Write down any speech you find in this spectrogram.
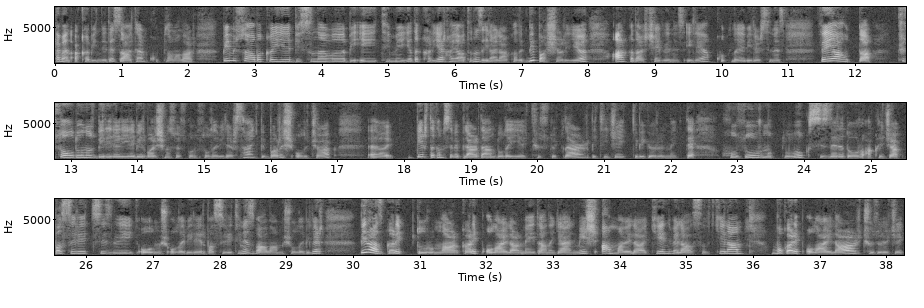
Hemen akabinde de zaten kutlamalar. Bir müsabakayı, bir sınavı, bir eğitimi ya da kariyer hayatınız ile alakalı bir başarıyı arkadaş çevreniz ile kutlayabilirsiniz. Veyahut da küs olduğunuz birileriyle bir barışma söz konusu olabilir. Sanki bir barış olacak. Ee, Bir takım sebeplerden dolayı küslükler bitecek gibi görülmekte. Huzur, mutluluk sizlere doğru akacak. Basiretsizlik olmuş olabilir. Basiretiniz bağlanmış olabilir. Biraz garip durumlar, garip olaylar meydana gelmiş ama ve lakin velhasıl kelam bu garip olaylar çözülecek.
